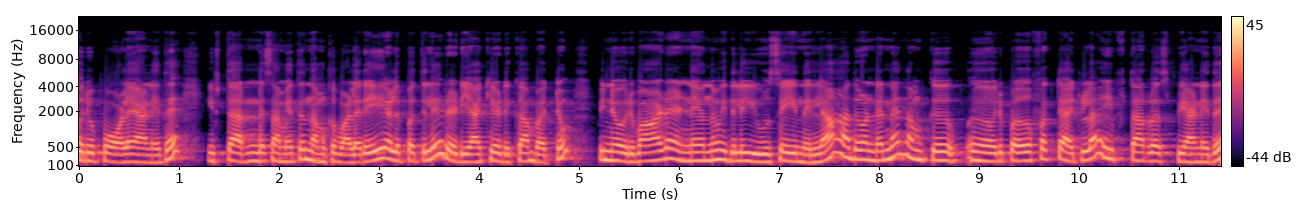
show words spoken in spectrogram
ഒരു പോളയാണിത്. ഇഫ്താറിന്റെ സമയത്ത് നമുക്ക് വളരെ എളുപ്പത്തിൽ റെഡിയാക്കി എടുക്കാൻ പറ്റും. പിന്നെ ഒരുപാട് എണ്ണയൊന്നും ഇതിൽ യൂസ് ചെയ്യുന്നില്ല. അതുകൊണ്ട് തന്നെ നമുക്ക് ഒരു പെർഫെക്റ്റ് ആയിട്ടുള്ള ഇഫ്താർ റെസിപ്പിയാണിത്.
